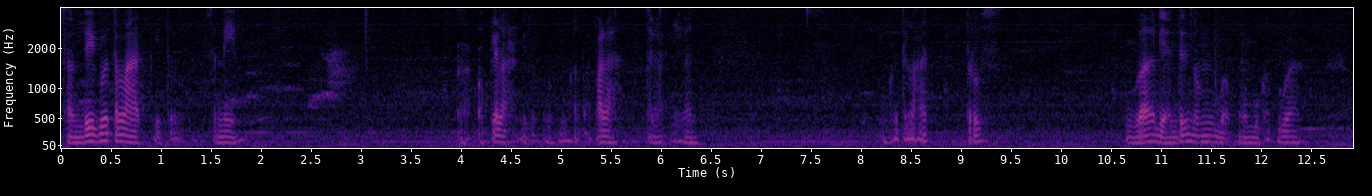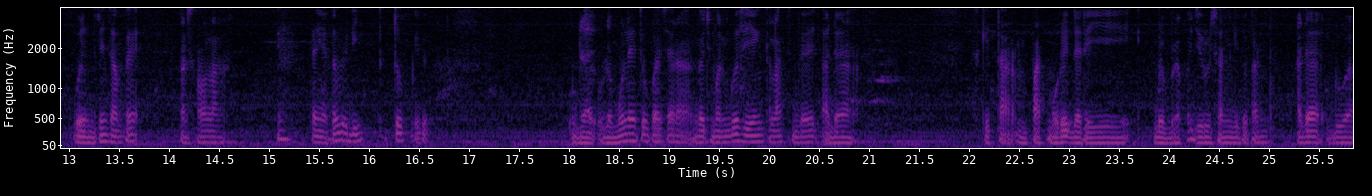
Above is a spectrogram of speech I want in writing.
Sunday gue telat gitu Senin. Uh, oke okay lah gitu. Nggak apa-apa lah telatnya kan. Gue telat terus. Gue dianterin dong mau buka gue gue dianterin sampai depan sekolah. Ya ternyata udah ditutup gitu udah udah mulai tuh pacara nggak cuman gue sih yang telat sebenarnya ada sekitar empat murid dari beberapa jurusan gitu kan. Ada dua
